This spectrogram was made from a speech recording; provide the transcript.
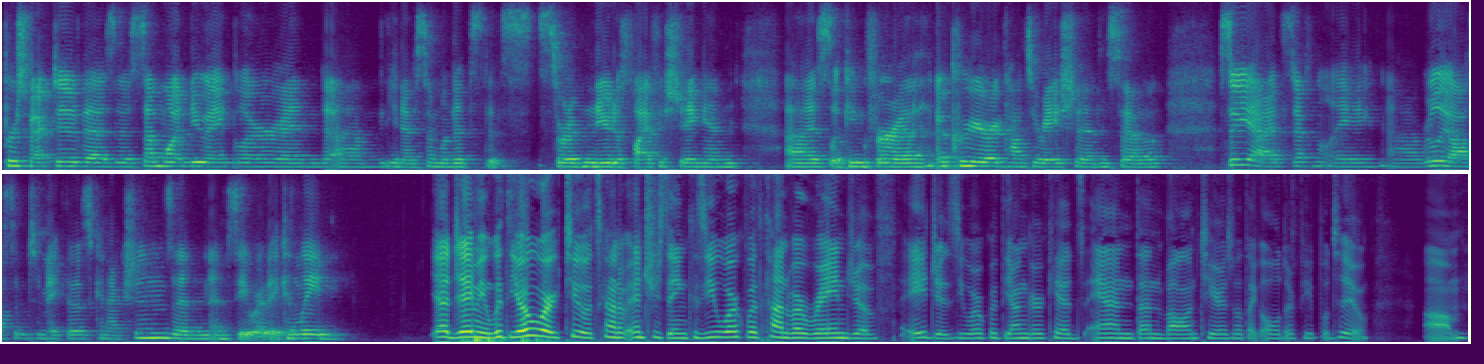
perspective as a somewhat new angler and um, you know someone that's that's sort of new new to fly fishing and uh, is looking for a, a, career in conservation. So, so yeah, it's definitely uh, really awesome to make those connections and, and see where they can lead. Yeah, Jamie, with your work too, it's kind of interesting because you work with kind of a range of ages. You work with younger kids and then volunteers with like older people too. Um,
